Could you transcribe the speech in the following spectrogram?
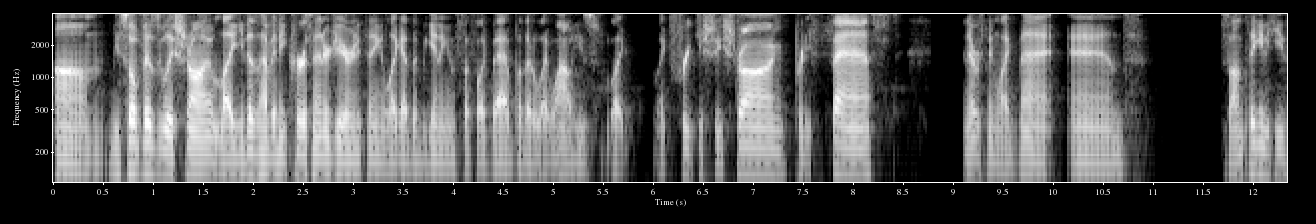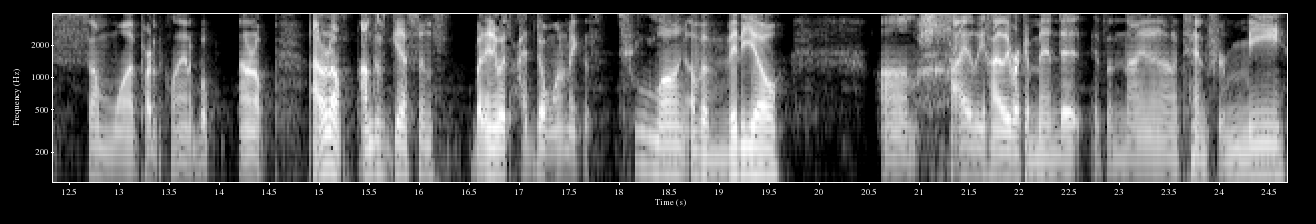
um, he's so physically strong, like he doesn't have any curse energy or anything, like at the beginning and stuff like that. But they're like, wow, he's like like freakishly strong, pretty fast, and everything like that. And so I'm thinking he's somewhat part of the clan, but I don't know. I don't know. I'm just guessing. But anyways, I don't want to make this too long of a video. Um, highly, highly recommend it. It's a nine out of ten for me.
